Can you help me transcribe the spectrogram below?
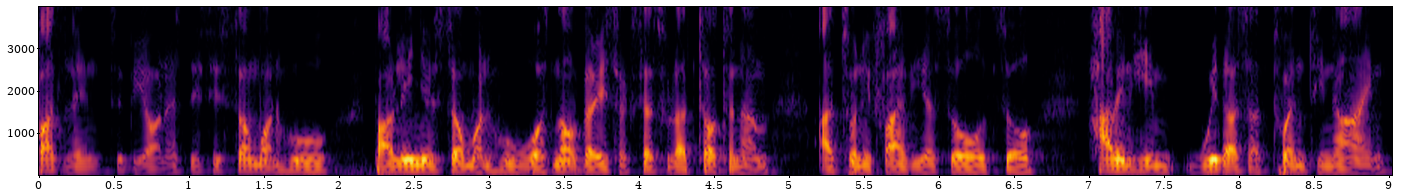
puzzling, to be honest. This is someone who, Paulinho is someone who was not very successful at Tottenham at 25 years old. So having him with us at 29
